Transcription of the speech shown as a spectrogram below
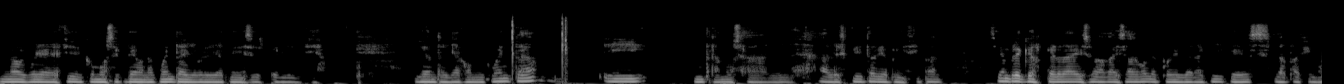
No os voy a decir cómo se crea una cuenta, yo creo que ya tenéis experiencia. Yo entro ya con mi cuenta y entramos al, al escritorio principal. Siempre que os perdáis o hagáis algo le podéis dar aquí que es la página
